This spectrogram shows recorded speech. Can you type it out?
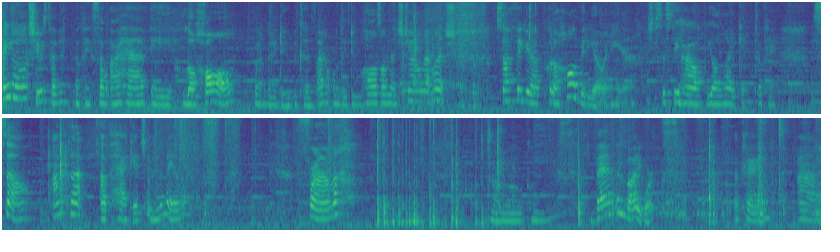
Hey y'all, Shera Seven. Okay, so I have a little haul. What I'm gonna do because I don't really do hauls on this channel that much. So I figured I'd put a haul video in here just to see how y'all like it. Okay, so I got a package in the mail from please Bath and Body Works. Okay, um,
